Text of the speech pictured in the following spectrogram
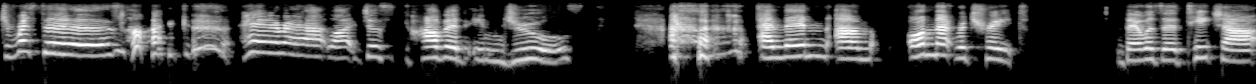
dresses, like hair out, like just covered in jewels. and then um, on that retreat, there was a teacher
